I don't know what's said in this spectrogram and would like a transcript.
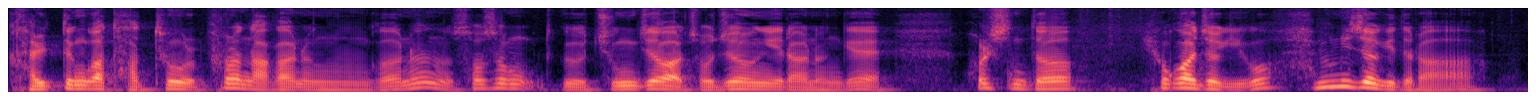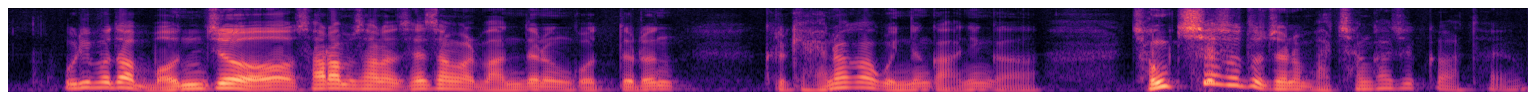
갈등과 다툼을 풀어 나가는 거는 소송 그 중재와 조정이라는 게 훨씬 더 효과적이고 합리적이더라. 우리보다 먼저 사람 사는 세상을 만드는 곳들은 그렇게 해나가고 있는 거 아닌가. 정치에서도 저는 마찬가지일 것 같아요.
